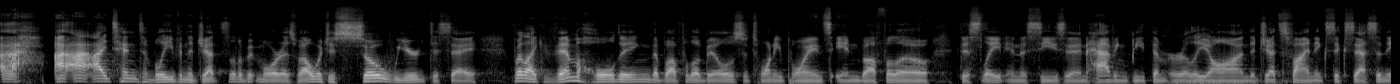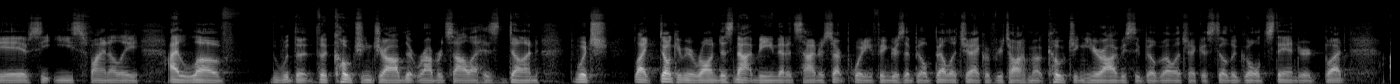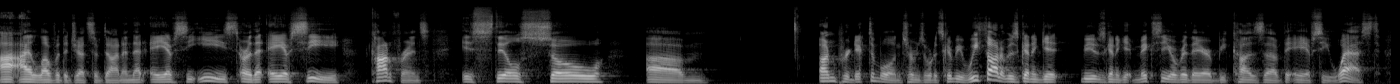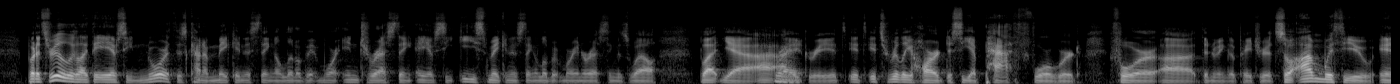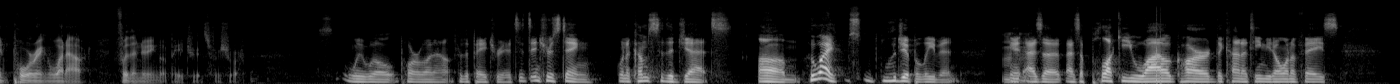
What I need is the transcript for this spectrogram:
uh, I, I tend to believe in the Jets a little bit more as well, which is so weird to say. But like them holding the Buffalo Bills to 20 points in Buffalo this late in the season, having beat them early on, the Jets finding success in the AFC East finally. I love the, the, the coaching job that Robert Saleh has done, which like, don't get me wrong, does not mean that it's time to start pointing fingers at Bill Belichick. If you're talking about coaching here, obviously Bill Belichick is still the gold standard. But I, I love what the Jets have done, and that AFC East or that AFC conference is still so um, unpredictable in terms of what it's going to be. We thought it was going to get it was going to get mixy over there because of the AFC West, but it's really looking like the AFC North is kind of making this thing a little bit more interesting. AFC East making this thing a little bit more interesting as well. But yeah, I, right. I agree. It's it, it's really hard to see a path forward for uh, the New England Patriots. So I'm with you in pouring one out for the New England Patriots for sure. We will pour one out for the Patriots. It's interesting when it comes to the Jets, um, who I legit believe in, mm-hmm. as a as a plucky wild card, the kind of team you don't want to face.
